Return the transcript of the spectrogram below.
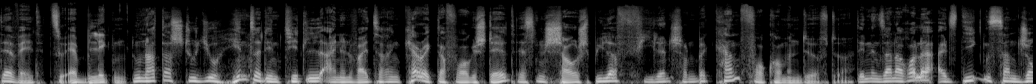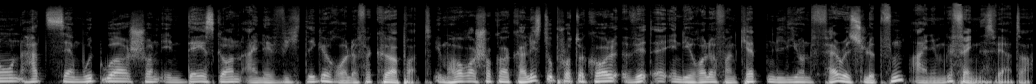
der Welt zu erblicken. Nun hat das Studio hinter dem Titel einen weiteren Charakter vorgestellt, dessen Schauspieler vielen schon bekannt vorkommen dürfte. Denn in seiner Rolle als Deacon St. John hat Sam Witwer schon in Days Gone eine wichtige Rolle verkörpert. Im Horrorschocker Callisto Protocol wird er in die Rolle von Captain Leon Ferris schlüpfen, einem Gefängniswärter.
